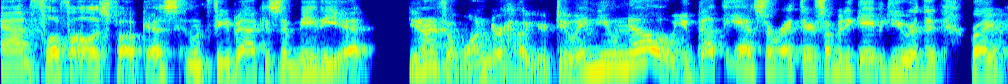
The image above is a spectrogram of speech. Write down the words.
and flow follows focus. And when feedback is immediate, you don't have to wonder how you're doing. You know, you've got the answer right there. Somebody gave it to you, or the right.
